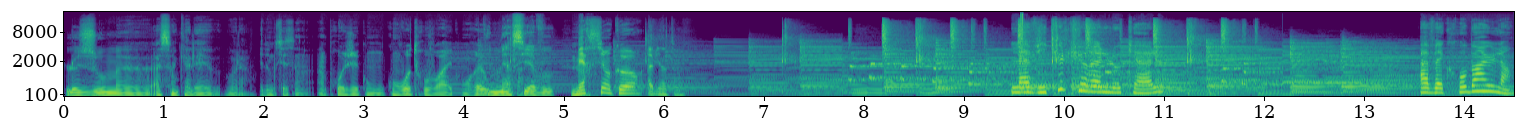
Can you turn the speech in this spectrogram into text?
le Zoom euh, à Saint-Calais. Voilà. Et donc, c'est un, un, projet qu'on retrouvera et qu'on réouvrira. Merci à vous. Merci encore. À bientôt. La vie culturelle locale avec Robin Hulin.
